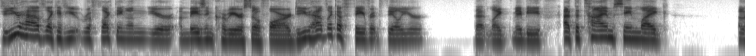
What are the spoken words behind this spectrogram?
Do you have like if you reflecting on your amazing career so far, do you have like a favorite failure that like maybe at the time seemed like oh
